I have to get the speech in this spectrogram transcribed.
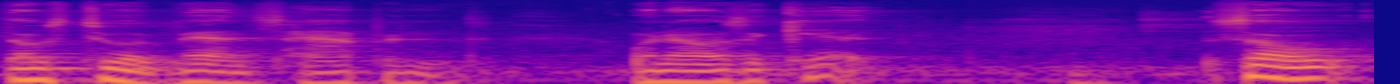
those two events happened when I was a kid. So,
